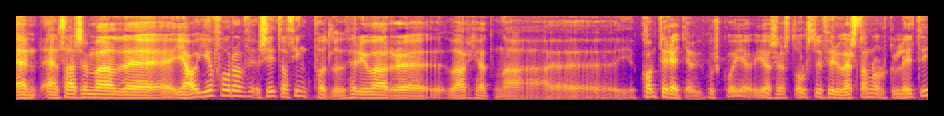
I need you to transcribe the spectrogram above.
En, en það sem að, eh, já, ég fór að sitja á þingpöllu þegar ég var, eh, var hérna, eh, kom til Reykjavík, sko, ég, ég sem stólstu fyrir vestanórsku leiti,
